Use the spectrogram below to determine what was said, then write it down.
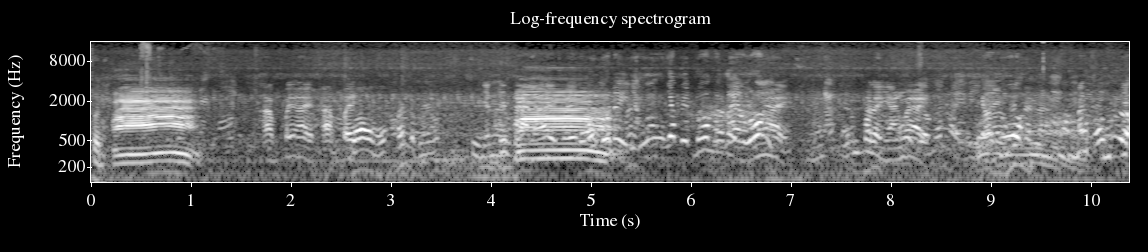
ตัวนี้ข้ามไปไอ้ขามไปหกพันกับแล้วยันได้ไปบ่ได้ยังยับไปโตกันไปเอาไอ้มันบ่ได้ยังไว้มันคงเรือ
